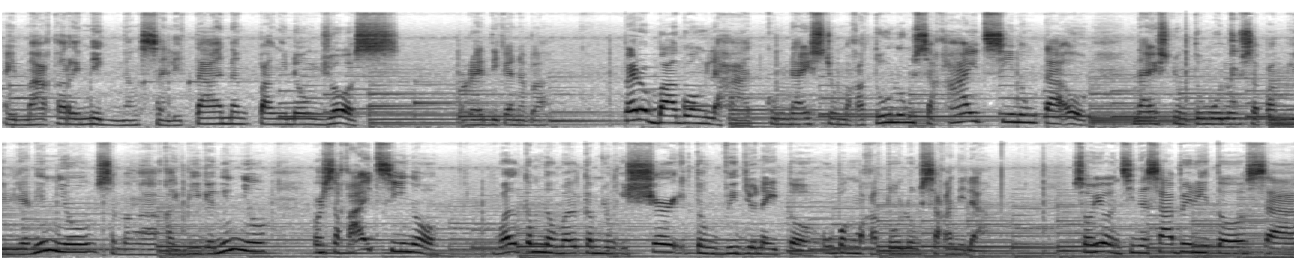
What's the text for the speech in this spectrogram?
ay makarinig ng salita ng Panginoong Diyos. Ready ka na ba? Pero bago ang lahat, kung nais nyong makatulong sa kahit sinong tao, nais nyong tumulong sa pamilya ninyo, sa mga kaibigan ninyo, or sa kahit sino, welcome na welcome yung i-share itong video na ito upang makatulong sa kanila. So yun, sinasabi rito sa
